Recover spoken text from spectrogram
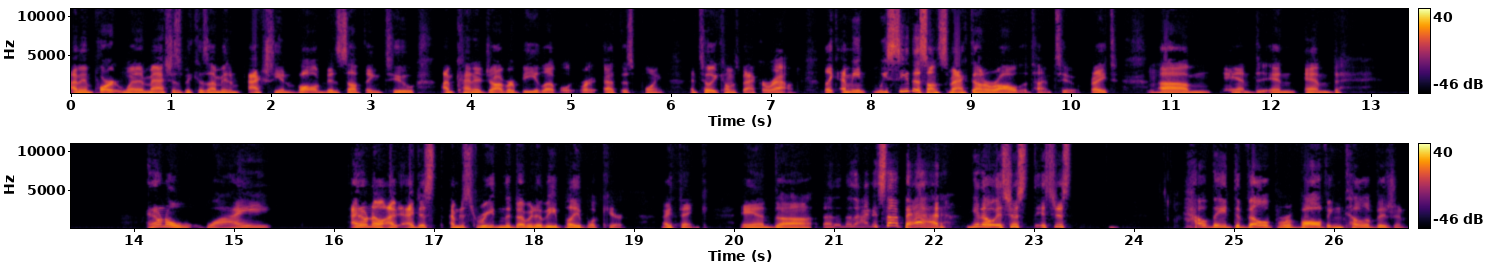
I'm important winning matches because I'm in, actually involved in something to I'm kind of jobber B level right at this point until he comes back around. Like, I mean, we see this on SmackDown or Raw all the time too, right? Mhm. Um, and and and I don't know why. I don't know. I, I just I'm just reading the WWE playbook here. I think, and uh, it's not bad. You know, it's just it's just how they develop revolving television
